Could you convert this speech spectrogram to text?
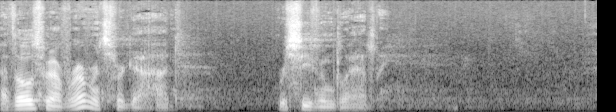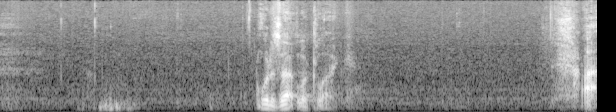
Now, those who have reverence for God receive Him gladly. What does that look like? I,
